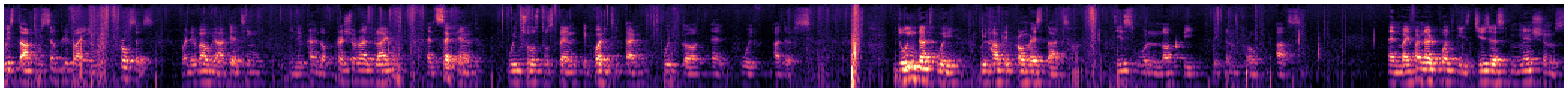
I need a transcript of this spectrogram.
we start to simplifying the process whenever we are getting in a kind of pressurized life. And second, we chose to spend a quality time with God and with others. Doing that way, we have the promise that this will not be taken from us. And my final point is Jesus mentions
